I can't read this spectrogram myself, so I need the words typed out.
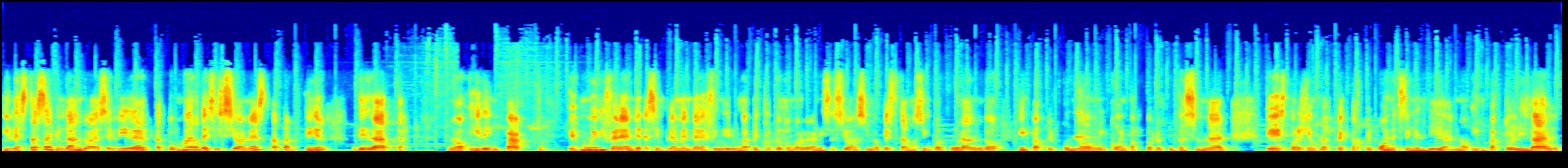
y le estás ayudando a ese líder a tomar decisiones a partir de data, ¿no? Y de impacto, que es muy diferente a simplemente definir un apetito como organización, sino que estamos incorporando impacto económico, impacto reputacional, que es, por ejemplo, aspectos que pones en el día, ¿no? Impacto legal,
